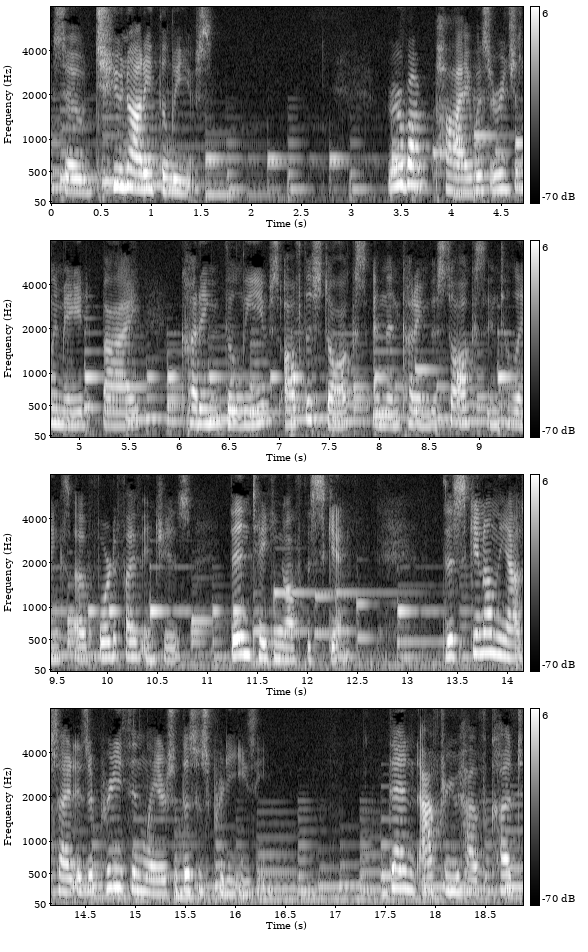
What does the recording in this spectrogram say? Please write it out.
so do not eat the leaves. Rhubarb pie was originally made by cutting the leaves off the stalks and then cutting the stalks into lengths of 4 to 5 inches, then taking off the skin. The skin on the outside is a pretty thin layer, so this was pretty easy. Then, after you have cut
